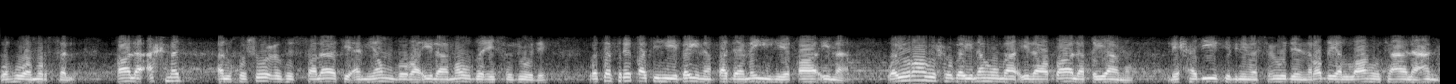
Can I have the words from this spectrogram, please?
وهو مرسل. قال أحمد الخشوع في الصلاة أن ينظر إلى موضع سجوده وتفرقته بين قدميه قائما ويراوح بينهما إذا طال قيامه. لحديث ابن مسعود رضي الله تعالى عنه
